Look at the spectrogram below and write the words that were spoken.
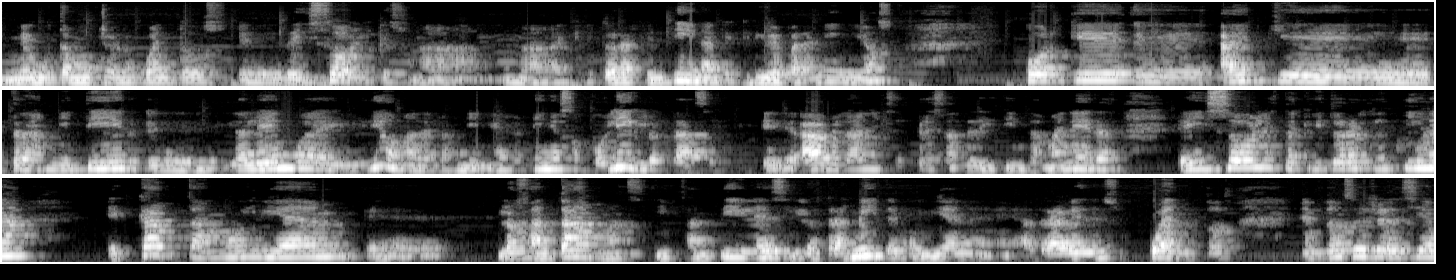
me gustan mucho los cuentos eh, de Isol, que es una, escritora argentina que escribe para niños, porque eh, hay que transmitir la lengua y el idioma de los niños. Los niños son políglotas, hablan y se expresan de distintas maneras. E Isol, esta escritora argentina, capta muy bien los fantasmas infantiles y los transmite muy bien a través de sus cuentos entonces yo decía,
